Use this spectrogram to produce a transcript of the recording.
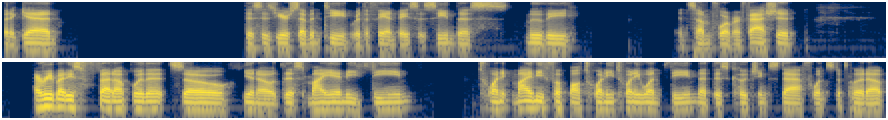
But again, this is year 17 where the fan base has seen this movie in some form or fashion. Everybody's fed up with it. So, you know, this Miami theme, 20 Miami football 2021 theme that this coaching staff wants to put up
